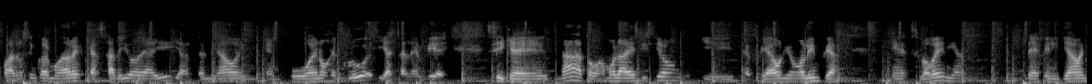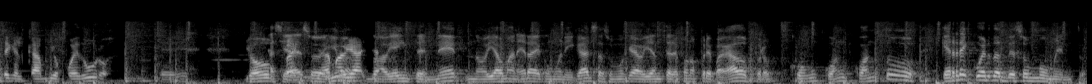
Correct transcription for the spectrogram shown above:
cuatro o cinco armadores que han salido de ahí y han terminado en, en buenos clubes y hasta en la NBA. Así que nada, tomamos la decisión y me fui a Unión Olimpia en Eslovenia. Definitivamente que el cambio fue duro. Eh, yo Hacia pues, eso iba. había- no había internet, no había manera de comunicarse, asumo que habían teléfonos prepagados, pero ¿con, cuán- cuánto, ¿qué recuerdas de esos momentos?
